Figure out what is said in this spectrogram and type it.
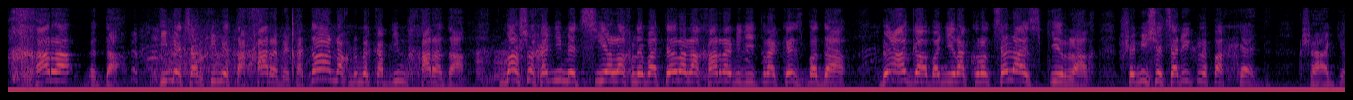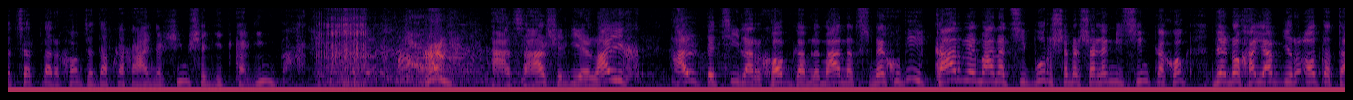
חרא ודה. אם מצרפים את החרא ואת הדה, אנחנו מקבלים חרדה. מה שאני מציע לך לוותר על החרא ולהתרכז בדה. ואגב, אני רק רוצה להזכיר לך שמי שצריך לפחד כשאת יוצאת לרחוב זה דווקא האנשים שנתקלים בך. ההצעה שלי אלייך, אל תצאי לרחוב גם למען עצמך ובעיקר למען הציבור שמשלם מיסים כחוק ואינו חייב לראות אותך.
